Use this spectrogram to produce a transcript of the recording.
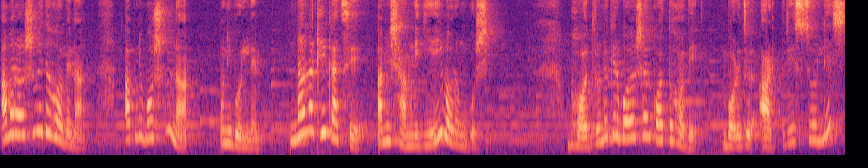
আমার অসুবিধা হবে না, আপনি বসুন না। উনি বললেন না না, ঠিক আছে, আমি সামনে গিয়েই বরং বসি। ভদ্রলোকের বয়স আর কত হবে? বড় জোর আটত্রিশ, চল্লিশ?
